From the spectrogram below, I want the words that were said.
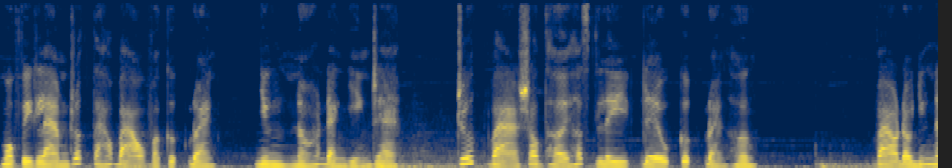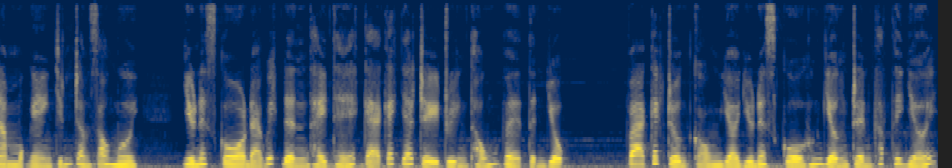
Một việc làm rất táo bạo và cực đoan, nhưng nó đang diễn ra. Trước và sau thời Huxley đều cực đoan hơn. Vào đầu những năm 1960, UNESCO đã quyết định thay thế cả các giá trị truyền thống về tình dục và các trường công do UNESCO hướng dẫn trên khắp thế giới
